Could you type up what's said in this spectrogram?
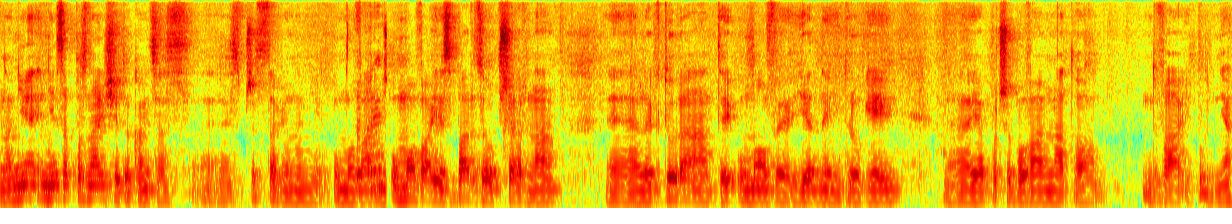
no nie, nie zapoznali się do końca z, y, z przedstawionymi umowami. Umowa jest bardzo obszerna. Y, Lektura tej umowy jednej i drugiej, y, ja potrzebowałem na to dwa i pół dnia.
